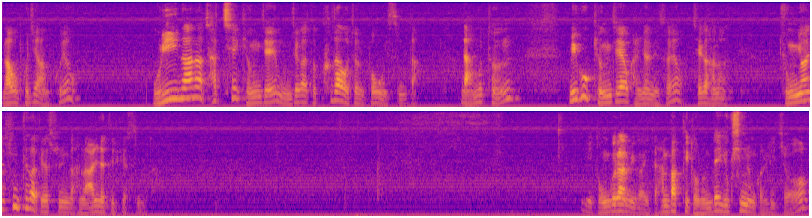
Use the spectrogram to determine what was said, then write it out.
라고 보지 않고요. 우리나라 자체 경제의 문제가 더 크다고 저는 보고 있습니다. 근데 아무튼 미국 경제와 관련해서요. 제가 하나 중요한 힌트가 될 수 있는 거 하나 알려드리겠습니다. 이 동그라미가 이제 한 바퀴 도는데 60년 걸리죠.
